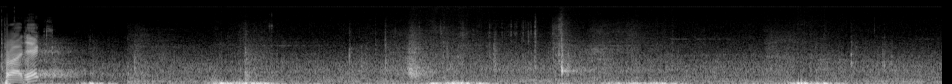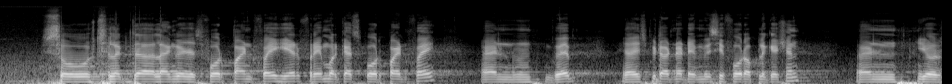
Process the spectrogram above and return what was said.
project. So select the language as 4.5 here framework as 4.5 and web ASP.NET MVC4 application and your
